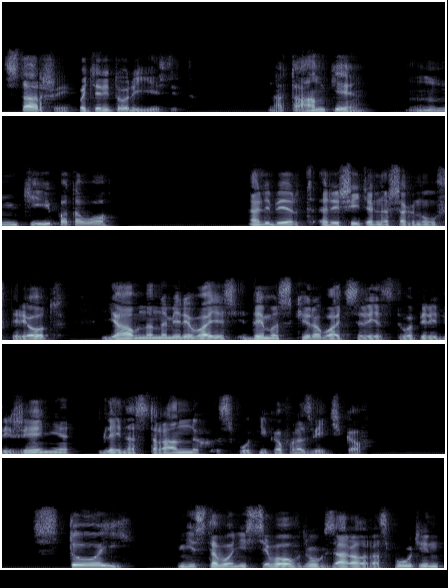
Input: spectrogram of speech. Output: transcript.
Старший по территории ездит». «На танке?» «Типа того». Альберт решительно шагнул вперед, явно намереваясь демаскировать средства передвижения для иностранных спутников-разведчиков. «Стой!» — ни с того ни с сего вдруг заорал Распутин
